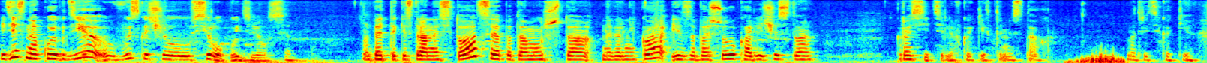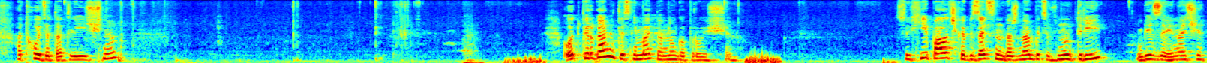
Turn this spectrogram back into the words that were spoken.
Единственное, кое-где выскочил сироп, выделился. Опять-таки странная ситуация, потому что наверняка из-за большого количества красителя в каких-то местах. Смотрите, какие. Отходят отлично. От пергамента снимать намного проще. Сухие палочка обязательно должна быть внутри безе, иначе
